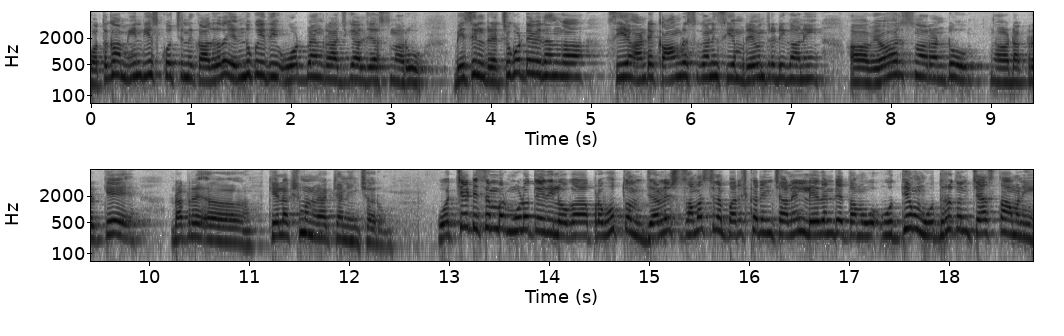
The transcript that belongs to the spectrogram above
కొత్తగా మేము తీసుకొచ్చింది కాదు కదా ఎందుకు ఇది ఓట్ బ్యాంక్ రాజకీయాలు చేస్తున్నారు? బీసీలు రెచ్చగొట్టే విధంగా సీఎం అంటే కాంగ్రెస్ కానీ సీఎం రేవంత్ రెడ్డి కానీ వ్యవహరిస్తున్నారంటూ doctor K doctor K K Laxman వ్యాఖ్యానించారు. వచ్చే డిసెంబర్ మూడో తేదీలోగా ప్రభుత్వం జర్నలిస్ట్ సమస్యను పరిష్కరించాలని లేదంటే తమ ఉద్యమం ఉధృతం చేస్తామని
